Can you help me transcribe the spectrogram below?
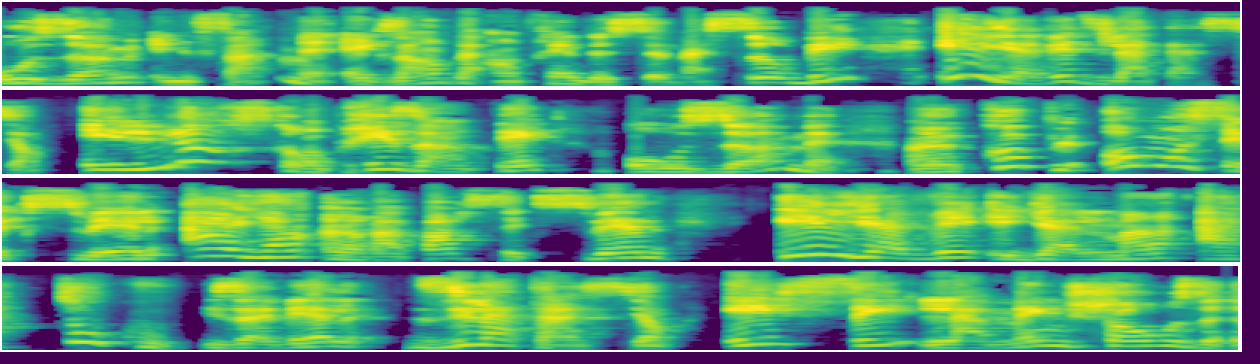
aux hommes une femme, exemple en train de se masturber, il y avait dilatation. Et lorsqu'on présentait aux hommes, un couple homosexuel ayant un rapport sexuel, il y avait également à tout coup, Isabelle, dilatation. Et c'est la même chose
